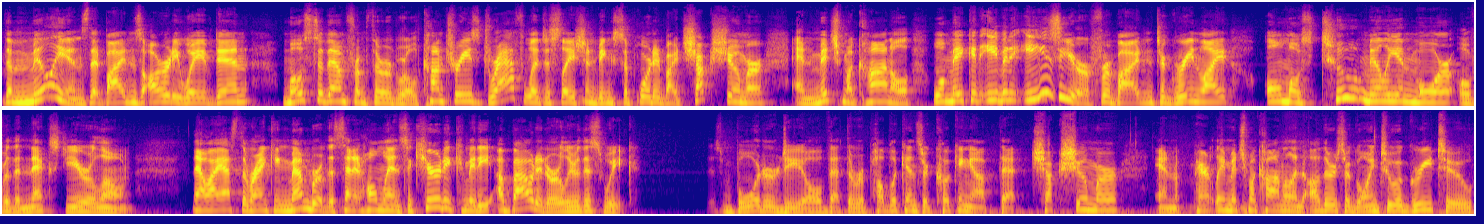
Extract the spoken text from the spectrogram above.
the millions that Biden's already waved in, most of them from third world countries, draft legislation being supported by Chuck Schumer and Mitch McConnell will make it even easier for Biden to greenlight almost 2 million more over the next year alone. Now, I asked the ranking member of the Senate Homeland Security Committee about it earlier this week. This border deal that the Republicans are cooking up that Chuck Schumer and apparently Mitch McConnell and others are going to agree to,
